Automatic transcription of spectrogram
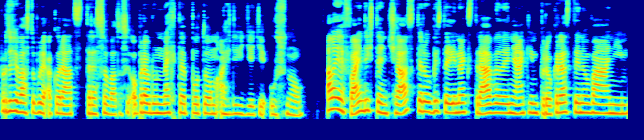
protože vás to bude akorát stresovat. To si opravdu nechte potom, až když děti usnou. Ale je fajn, když ten čas, kterou byste jinak strávili nějakým prokrastinováním,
